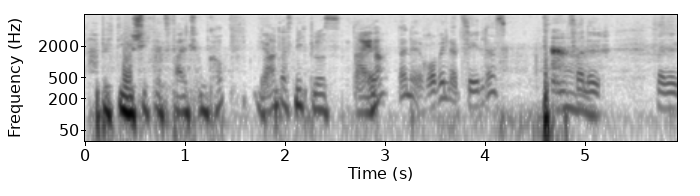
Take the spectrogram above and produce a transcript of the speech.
Habe ich die Geschichte jetzt falsch im Kopf? War das nicht bloß einer? Nein, nein, Robin erzählt das. Ah. Und seine, seine,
